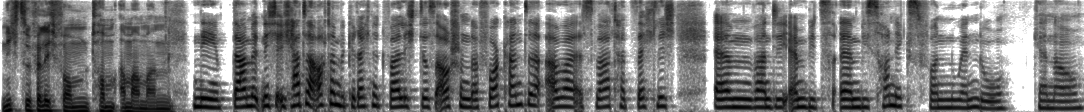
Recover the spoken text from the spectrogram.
Nicht zufällig vom Tom Ammermann. Nee, damit nicht. Ich hatte auch damit gerechnet, weil ich das auch schon davor kannte, aber es war tatsächlich, ähm, waren die Ambi- Ambisonics von Nuendo. Genau.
